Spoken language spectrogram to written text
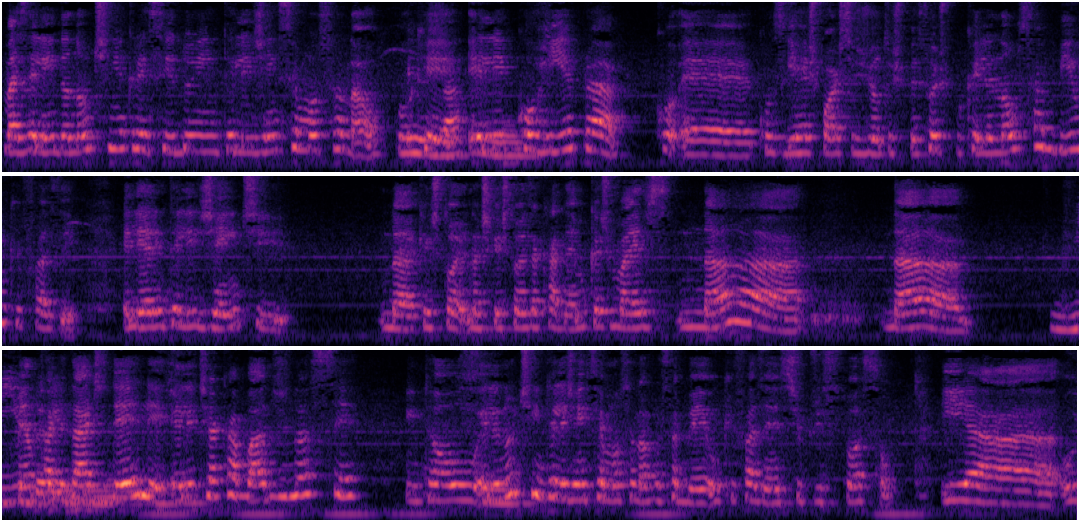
mas ele ainda não tinha crescido em inteligência emocional. Porque Exatamente. ele corria pra co- é, conseguir respostas de outras pessoas porque ele não sabia o que fazer. Ele era inteligente na questão, nas questões acadêmicas, mas na, na Vida. mentalidade dele, ele tinha acabado de nascer. Então, ele não tinha inteligência emocional pra saber o que fazer nesse tipo de situação. E a, o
